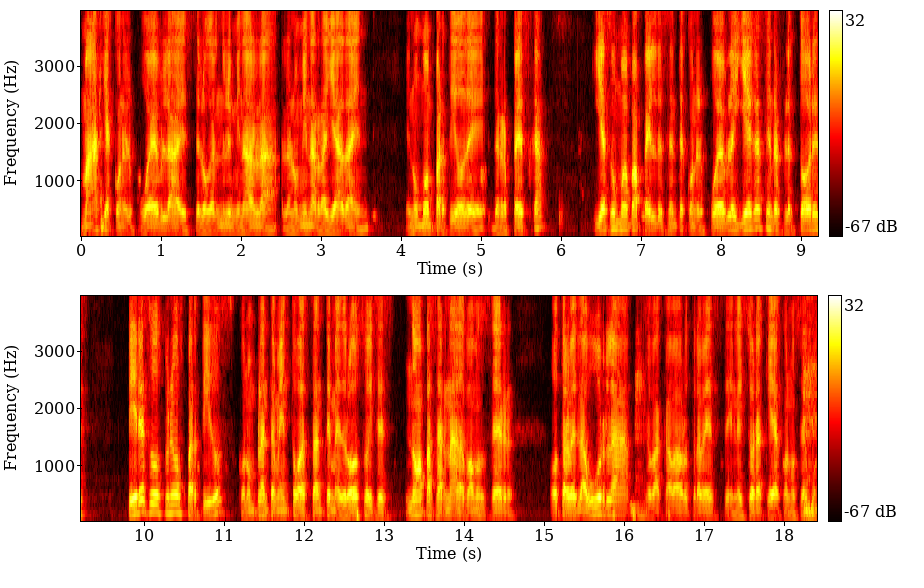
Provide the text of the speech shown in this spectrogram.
magia con el Puebla, este, logrando eliminar la, la nómina rayada en, en un buen partido de, de repesca, y hace un buen papel decente con el Puebla, y llega sin reflectores, pierde sus dos primeros partidos con un planteamiento bastante medroso, y dices, no va a pasar nada, vamos a hacer otra vez la burla, se va a acabar otra vez en la historia que ya conocemos.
